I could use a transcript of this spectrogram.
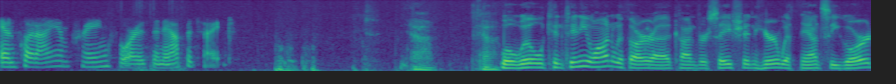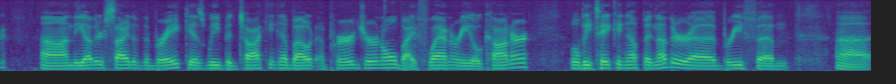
and what I am praying for is an appetite. Yeah. Yeah. Well, we'll continue on with our uh, conversation here with Nancy Gord Uh, on the other side of the break, as we've been talking about a prayer journal by Flannery O'Connor, we'll be taking up another uh, brief um, uh,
